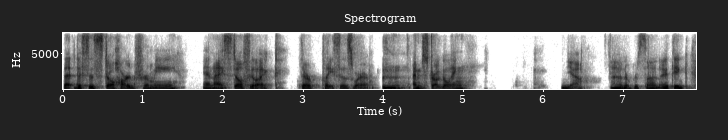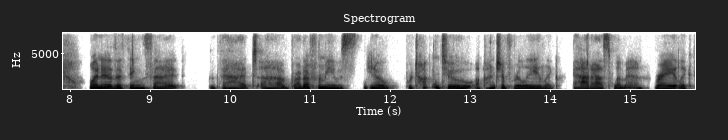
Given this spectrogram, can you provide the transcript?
that this is still hard for me and i still feel like there are places where i'm struggling yeah 100% i think one of the things that that uh, brought up for me was, you know, we're talking to a bunch of really like badass women, right? Like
